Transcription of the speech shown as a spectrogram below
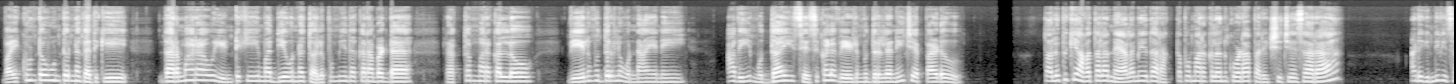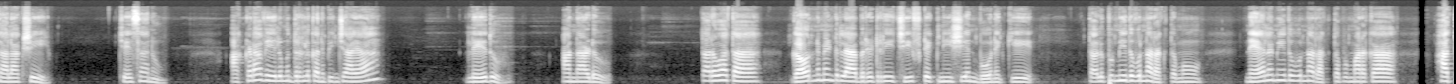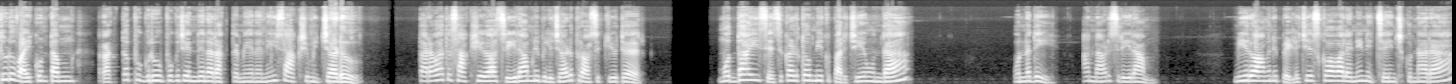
వైకుంఠం ఉంటున్న గదికి ధర్మారావు ఇంటికి మధ్య ఉన్న తలుపు మీద కనబడ్డ రక్తం మరకల్లో వేలుముద్రలు ఉన్నాయని అవి ముద్దాయి శశికళ వేలుముద్రలని చెప్పాడు. తలుపుకి అవతల నేల మీద రక్తపు మరకలను కూడా పరీక్ష చేశారా? అడిగింది విశాలాక్షి. చేశాను. అక్కడా వేలుముద్రలు కనిపించాయా? లేదు అన్నాడు. తరువాత గవర్నమెంట్ ల్యాబొరేటరీ చీఫ్ టెక్నీషియన్ బోనెక్కి తలుపు మీద ఉన్న రక్తము నేల మీద ఉన్న రక్తపు మరక హతుడు వైకుంఠం రక్తపు గ్రూపుకు చెందిన రక్తమేనని సాక్ష్యమిచ్చాడు. తర్వాత సాక్షిగా శ్రీరామ్ని పిలిచాడు ప్రాసిక్యూటర్. ముద్దాయి శశికళతో మీకు పరిచయం ఉందా? ఉన్నది అన్నాడు శ్రీరామ్. మీరు ఆమెను పెళ్ళి చేసుకోవాలని నిశ్చయించుకున్నారా?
